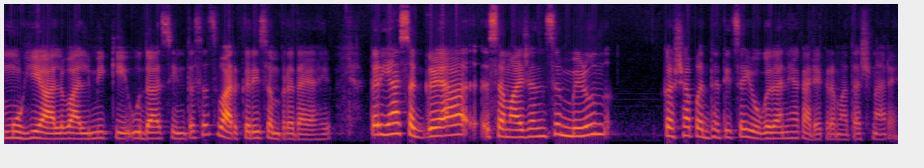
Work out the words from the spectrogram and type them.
मोहियाल वाल्मिकी उदासीन तसंच वारकरी संप्रदाय आहे. तर ह्या सगळ्या समाजांचं मिळून कशा पद्धतीचं योगदान ह्या कार्यक्रमात असणार आहे?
